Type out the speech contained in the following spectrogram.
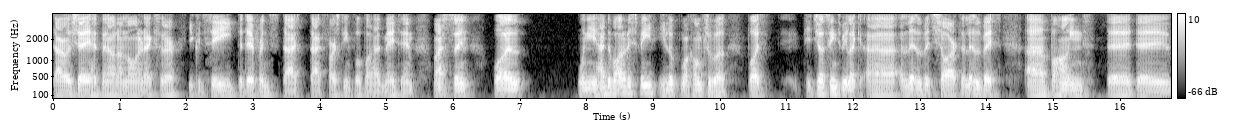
Dara O'Shea had been out on loan at Exeter. You could see the difference that that first team football had made to him. Masterson, while when he had the ball at his feet, he looked more comfortable, but he just seemed to be like uh, a little bit short, a little bit uh, behind the the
